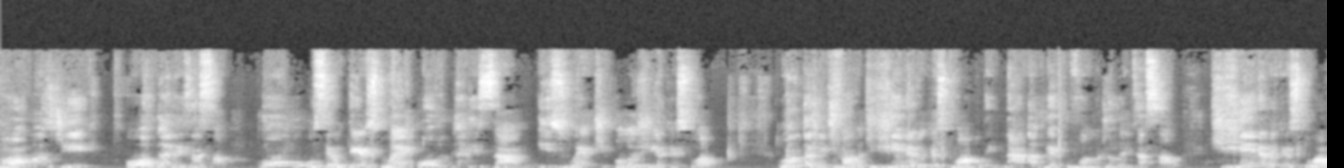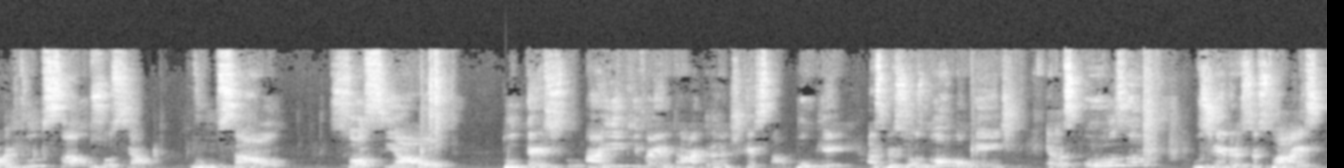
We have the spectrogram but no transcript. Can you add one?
Formas de organização. Como o seu texto é organizado? Isso é tipologia textual. Quando a gente fala de gênero textual, não tem nada a ver com forma de organização. Gênero textual é função social. Função social do texto. Aí que vai entrar a grande questão. Por quê? As pessoas normalmente elas usam os gêneros textuais,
